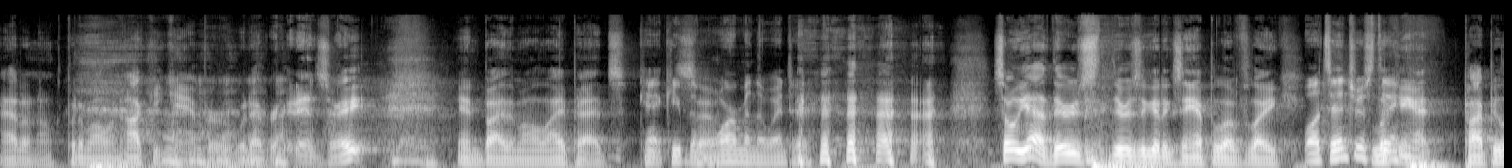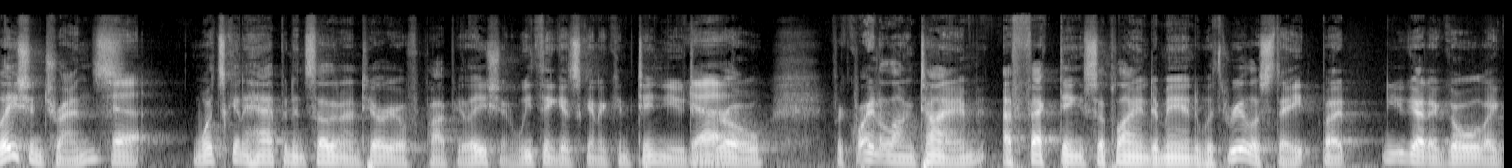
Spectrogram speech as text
I don't know, put them all in hockey camp or whatever it is, right? And buy them all iPads. can't keep So- them warm in the winter. So yeah, there's there's a good example of like well, it's interesting. looking at population trends. yeah, What's going to happen in Southern Ontario for population? We think it's going to continue to Yeah. grow for quite a long time, affecting supply and demand with real estate. But you got to go like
